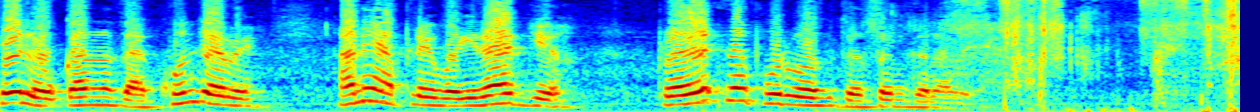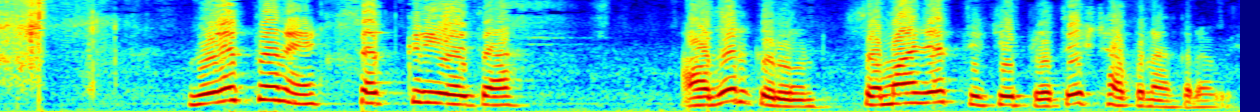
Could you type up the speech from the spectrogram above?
हे लोकांना दाखवून द्यावे आणि आपले वैराग्य प्रयत्नपूर्वक जतन करावे. विरक्ताने सत्क्रियेचा आदर करून समाजात तिची प्रतिष्ठापना करावी.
